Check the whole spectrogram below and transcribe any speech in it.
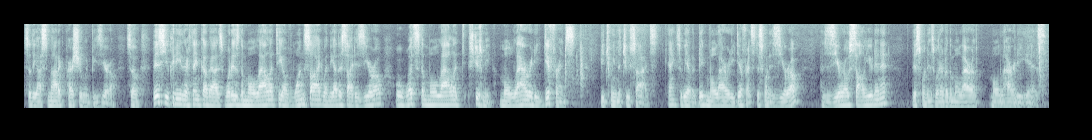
so the osmotic pressure would be zero. So this you could either think of as what is the molality of one side when the other side is zero, or what's the molality, excuse me, molarity difference between the two sides. Okay, so we have a big molarity difference. This one is zero, has zero solute in it. This one is whatever the molar molarity is.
